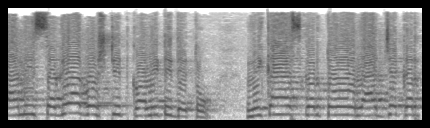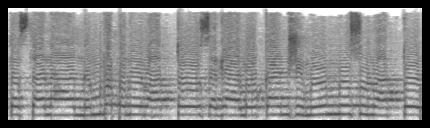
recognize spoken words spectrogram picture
आम्ही सगळ्या गोष्टीत क्वालिटी देतो. विकास करतो राज्य करत असताना नम्रपणे वागतो सगळ्या लोकांशी मिळून मिसळून वागतो.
